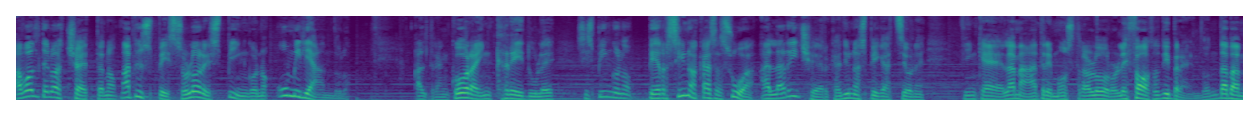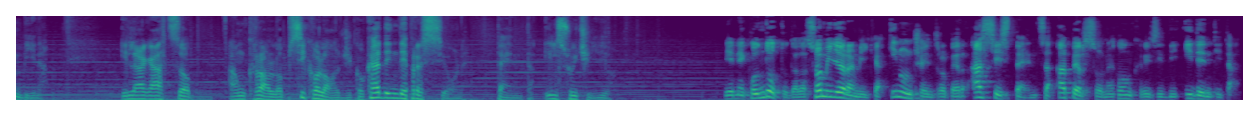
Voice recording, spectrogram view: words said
A volte lo accettano, ma più spesso lo respingono, umiliandolo. Altre ancora, incredule, si spingono persino a casa sua alla ricerca di una spiegazione, finché la madre mostra loro le foto di Brandon da bambina. Il ragazzo ha un crollo psicologico, cade in depressione, tenta il suicidio. Viene condotto dalla sua migliore amica in un centro per assistenza a persone con crisi di identità.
